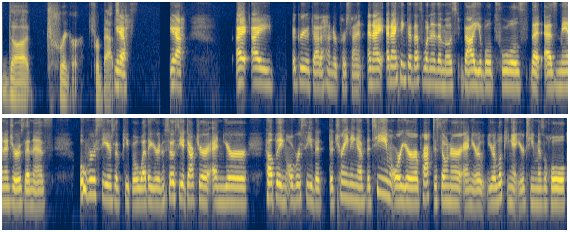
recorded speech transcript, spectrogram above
the trigger for bad Yeah. stuff. Yeah. Yeah. I I agree with that 100%. And I and I think that that's one of the most valuable tools that as managers and as overseers of people whether you're an associate doctor and you're helping oversee the the training of the team or you're a practice owner and you're you're looking at your team as a whole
